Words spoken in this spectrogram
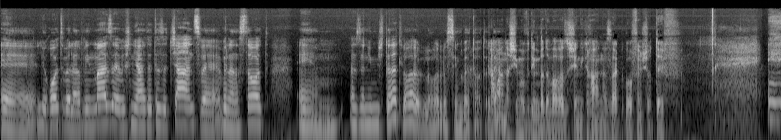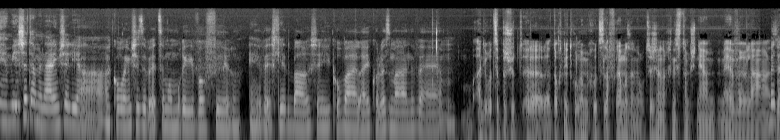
אה, אה, לראות ולהבין מה זה ושנייה לתת איזה צ'אנס ו- ולנסות אה, אז אני משתדלת לא לא לשים וטו. אתה יודע. כמה אנשים עובדים בדבר הזה שנקרא נזק באופן שוטף? אמ, יש את המנהלים שלי הקרובים שזה בעצם עמרי ואופיר אה, ויש לי את בר שהיא קרובה אליי כל הזמן והם אני רוצה פשוט אה, לתוכנית קוראים מחוץ לפרם אז אני רוצה שנכניס אותם שנייה מעבר לזה.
